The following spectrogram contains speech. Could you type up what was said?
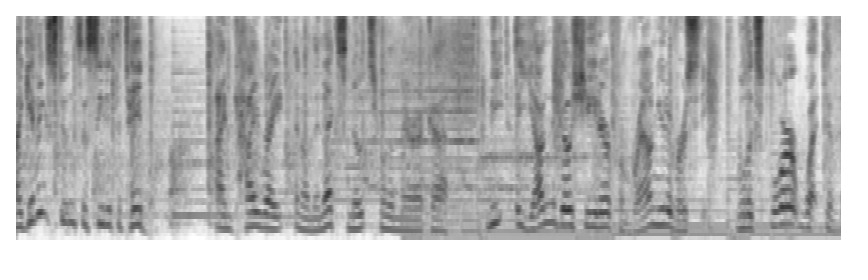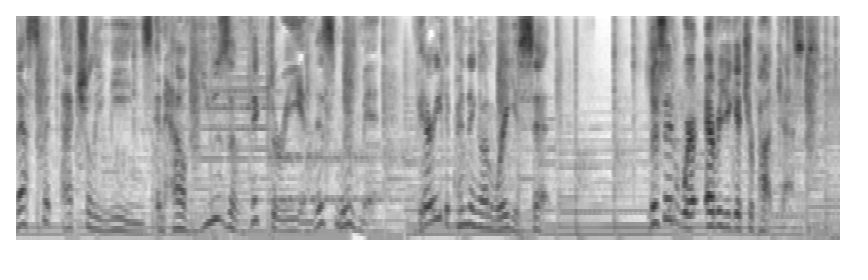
by giving students a seat at the table. I'm Kai Wright, and on the next Notes from America, meet a young negotiator from Brown University. We'll explore what divestment actually means and how views of victory in this movement vary depending on where you sit. Listen wherever you get your podcasts.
